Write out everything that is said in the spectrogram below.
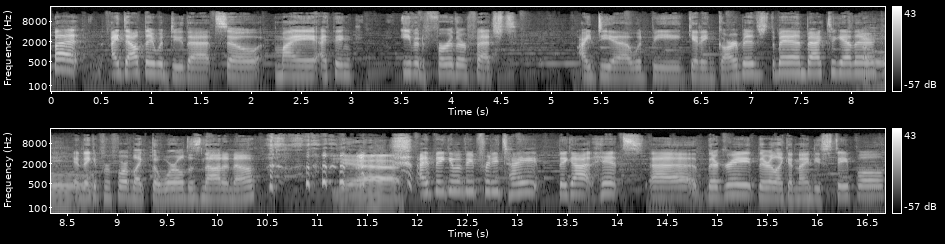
but I doubt they would do that. So my, I think, even further fetched idea would be getting Garbage, the band, back together, oh. and they could oh. perform like "The World Is Not Enough." yeah, I think it would be pretty tight. They got hits. Uh, they're great. They're like a '90s staple.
